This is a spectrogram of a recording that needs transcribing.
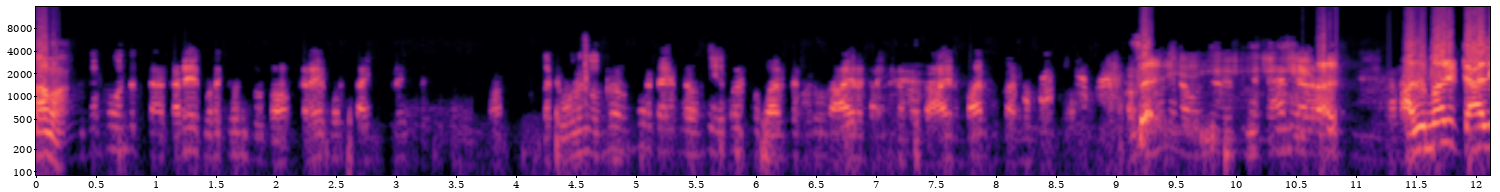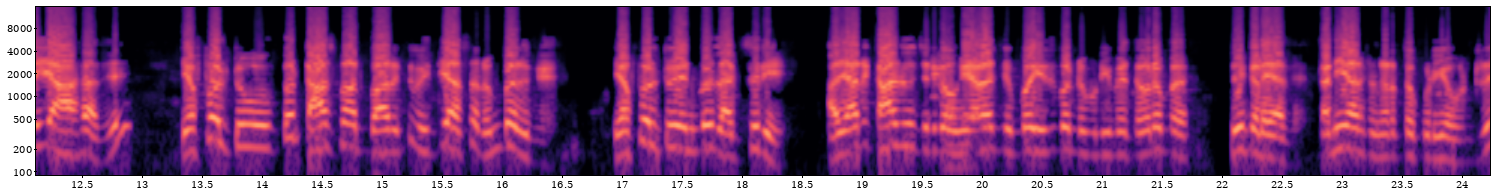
ஆமா. ஒரு பக்கம் வந்து கடையை குறைக்கணும்னு சொல்றோம். கடையை குறைச்சு சொல்றோம். பட் ஒரு இன்னொரு டைம்ல வந்து பார்க்க ஆயிரம் கடைக்கு ஆயிரம் பார்க்கு அது மாதிரி டாலியே ஆகாது. எஃப்எல் டூவுக்கும் டாஸ்மாக் பாருக்கு வித்தியாசம் ரொம்ப இருக்கு. எஃப்எல் டூ என்பது லக்ஸரி அது யாரும் காசு வச்சிருக்கவங்க யாராச்சும் போய் இது பண்ண முடியுமே தவிர இது கிடையாது. தனியார்கள் நடத்தக்கூடிய ஒன்று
